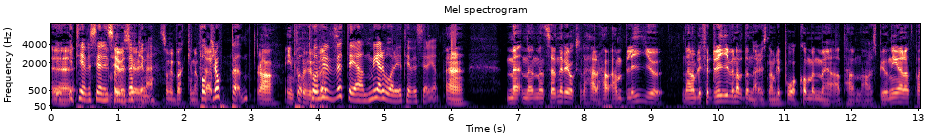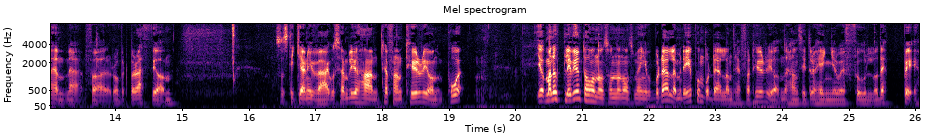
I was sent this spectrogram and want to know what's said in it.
I, Eh, i tv-serien som i böckerna. Som i böckerna. På där- kroppen, Ja, inte på, på, på huvudet. huvudet är han mer hårig i tv-serien. Eh, Men, men, men sen är det också det här, han, han blir ju när han blir fördriven av Daenerys, när han blir påkommen med att han har spionerat på henne för Robert Baratheon Så sticker han iväg och sen blir han, träffar han Tyrion på Ja, man upplever ju inte honom som någon som hänger på bordeller men det är ju på en bordell han träffar Tyrion där han sitter och hänger och är full och deppig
